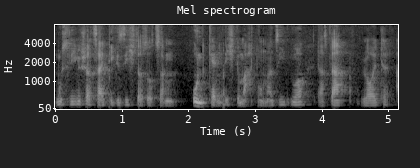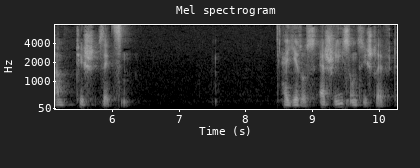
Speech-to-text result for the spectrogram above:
muslimischer Zeit die Gesichter sozusagen unkenntlich gemacht wurden. Man sieht nur, dass da Leute am Tisch sitzen. Herr Jesus, erschließ uns die Schrift.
